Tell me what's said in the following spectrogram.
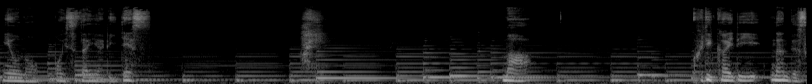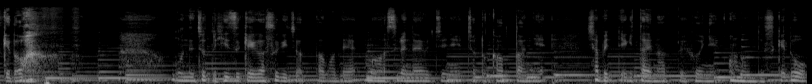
ミオのボイスダイアリーです。はい。まあ振り返りなんですけど。もうねちょっと日付が過ぎちゃったので、まあ、忘れないうちにちょっと簡単に喋っていきたいなというふうに思うんですけど。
